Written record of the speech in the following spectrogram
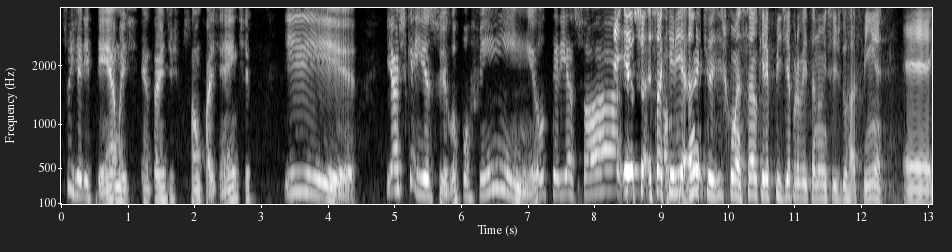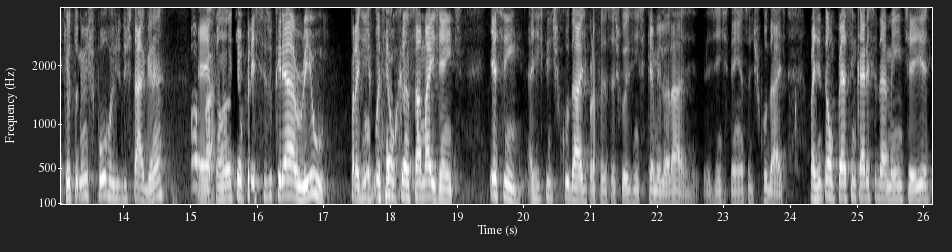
sugerir temas, entrar em discussão com a gente. E, e acho que é isso, Igor. Por fim, eu teria só. É, eu só, eu só queria, antes da gente começar, eu queria pedir, aproveitando o inciso do Rafinha, é, que eu tomei uns porros do Instagram, é, falando que eu preciso criar Reel para a gente Opa. poder alcançar mais gente. E assim, a gente tem dificuldade para fazer essas coisas, a gente quer melhorar, a gente tem essa dificuldade. Mas então peço encarecidamente aí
